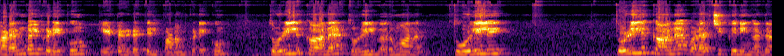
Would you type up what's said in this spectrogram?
கடன்கள் கிடைக்கும் கேட்ட இடத்தில் பணம் கிடைக்கும். தொழிலுக்கான தொழில் வருமான தொழிலை தொழிலுக்கான வளர்ச்சிக்கு நீங்கள் அந்த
